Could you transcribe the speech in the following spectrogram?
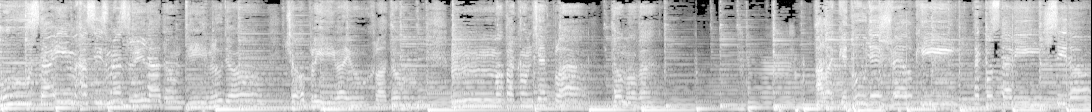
Ústa im asi zmrzli ľadom tým ľuďom, čo oplývajú chladom. Opakom tepla domova. Ale keď budeš veľký, tak postavíš si dom.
